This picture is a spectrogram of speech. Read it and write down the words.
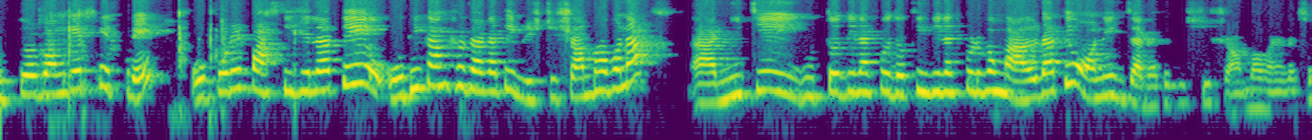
উত্তরবঙ্গের ক্ষেত্রে ওপরের পাঁচটি জেলাতে অধিকাংশ জায়গাতেই বৃষ্টির সম্ভাবনা, আর নিচে উত্তর দিনাজপুর, দক্ষিণ দিনাজপুর এবং মালদাতে অনেক জায়গাতে বৃষ্টির সম্ভাবনা রয়েছে।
